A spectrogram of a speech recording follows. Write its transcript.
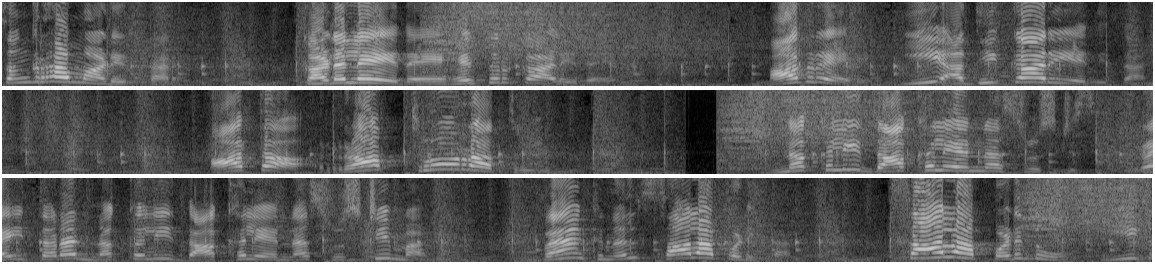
ಸಂಗ್ರಹ ಮಾಡಿರ್ತಾರೆ. ಕಡಲೆ ಇದೆ, ಹೆಸರು ಕಾಳಿದೆ ಆದ್ರೆ ಈ ಅಧಿಕಾರಿ ಏನಿದ್ದಾನೆ? ಆತ ರಾತ್ರೋರಾತ್ರಿ ನಕಲಿ ದಾಖಲೆಯನ್ನ ಸೃಷ್ಟಿಸಿ, ರೈತರ ನಕಲಿ ದಾಖಲೆಯನ್ನ ಸೃಷ್ಟಿ ಮಾಡಿ ಬ್ಯಾಂಕ್ನಲ್ಲಿ ಸಾಲ ಪಡಿತಾನೆ. ಸಾಲ ಪಡೆದು ಈಗ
